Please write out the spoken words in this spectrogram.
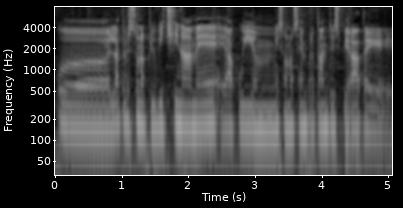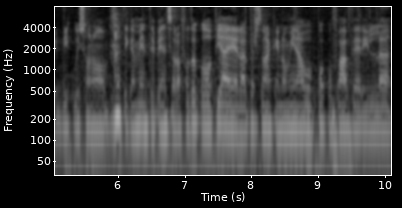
Uh, la persona più vicina a me e a cui mi sono sempre tanto ispirata e di cui sono praticamente penso la fotocopia è la persona che nominavo poco fa per il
